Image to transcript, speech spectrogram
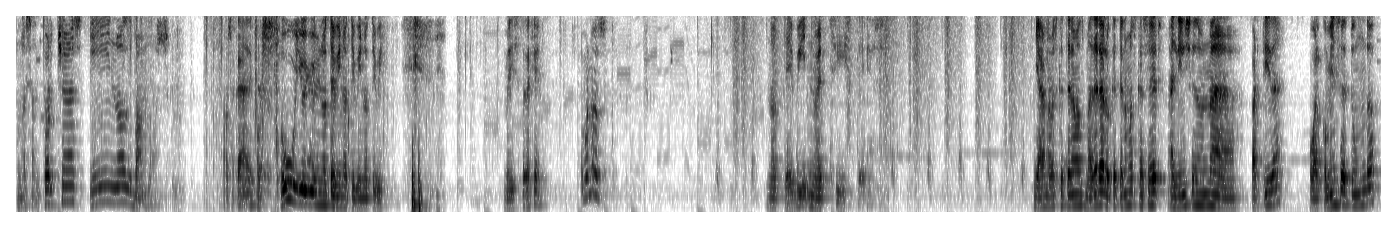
Unas antorchas. Y nos vamos. Vamos acá. Dejo... Uy, uy, uy, no te vi, no te vi, no te vi. Me distraje. Vámonos. No te vi, no existes. Ya una vez que tenemos madera, lo que tenemos que hacer al inicio de una partida o al comienzo de tu mundo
